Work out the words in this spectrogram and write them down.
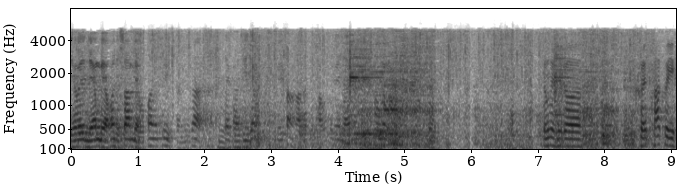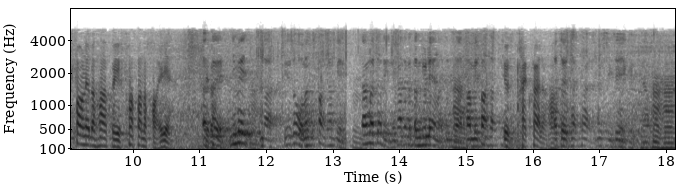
调为两秒或者三秒，我放下去等一下再开机，要没放好了跑这边来错位。等会这个可它可以放亮的话，可以放放的好一点，啊，吧？对，因为那比如说我们放香饼，刚到这里，你看这个灯就亮了，是不是？嗯它没放上去。就太快了哈啊，对，太快了，那时间也可以调。嗯哼。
